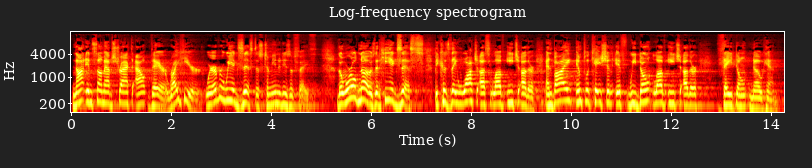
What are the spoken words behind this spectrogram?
Not in some abstract out there, right here, wherever we exist as communities of faith. The world knows that He exists because they watch us love each other. And by implication, if we don't love each other, they don't know Him.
